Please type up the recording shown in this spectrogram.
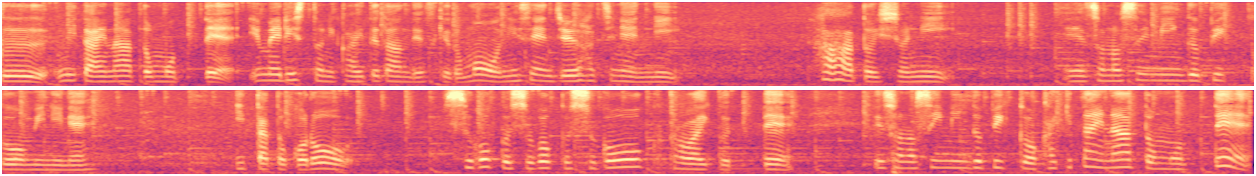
クみたいなと思って夢リストに書いてたんですけども2018年に母と一緒に、えーそのスイミングピックを見にね行ったところすごくすごくすごく可愛くってでそのスイミングピックを描きたいなと思って、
